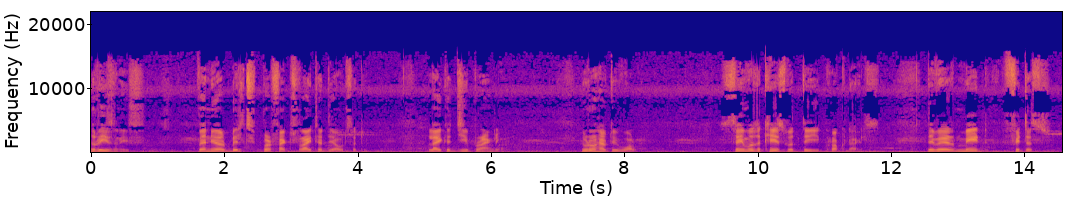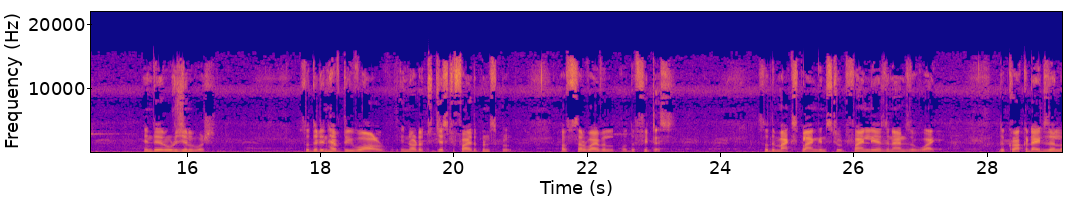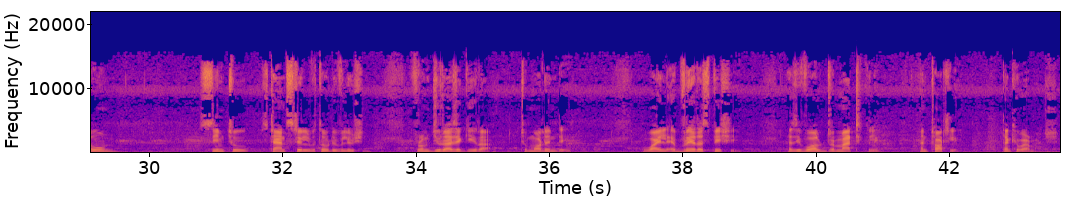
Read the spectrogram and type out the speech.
The reason is when you are built perfect right at the outset, like a Jeep Wrangler, you don't have to evolve. Same was the case with the crocodiles. They were made fittest in their original version. So they didn't have to evolve in order to justify the principle of survival of the fittest. So the Max Planck Institute finally has an answer why. The crocodiles alone seem to stand still without evolution from Jurassic era to modern day, while every other species has evolved dramatically and totally. Thank you very much.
